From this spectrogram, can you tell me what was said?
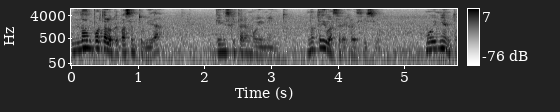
no importa lo que pasa en tu vida, tienes que estar en movimiento. No te digo hacer ejercicio, movimiento.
